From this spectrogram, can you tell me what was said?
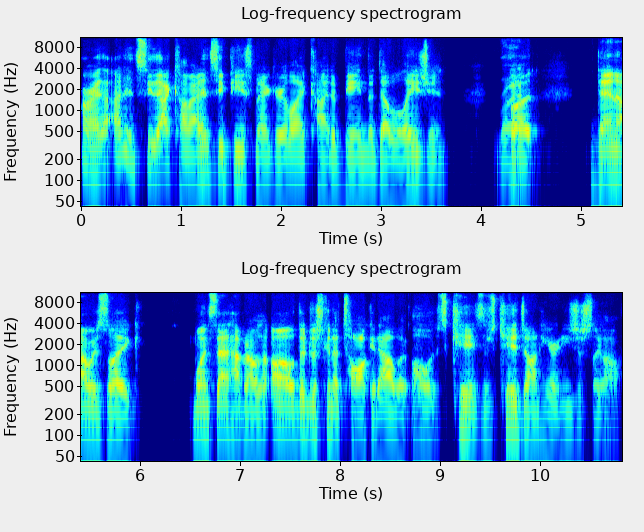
all right, I didn't see that coming. I didn't see Peacemaker like kind of being the double agent. Right. But then I was like, once that happened, I was like, oh, they're just gonna talk it out. Like, oh, it's kids. There's kids on here, and he's just like, oh,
